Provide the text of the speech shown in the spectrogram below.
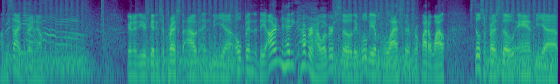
on the sides right now. Grenadiers getting suppressed out in the uh, open. They are in heavy cover, however, so they will be able to last there for quite a while. Still suppressed, though, and the uh,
